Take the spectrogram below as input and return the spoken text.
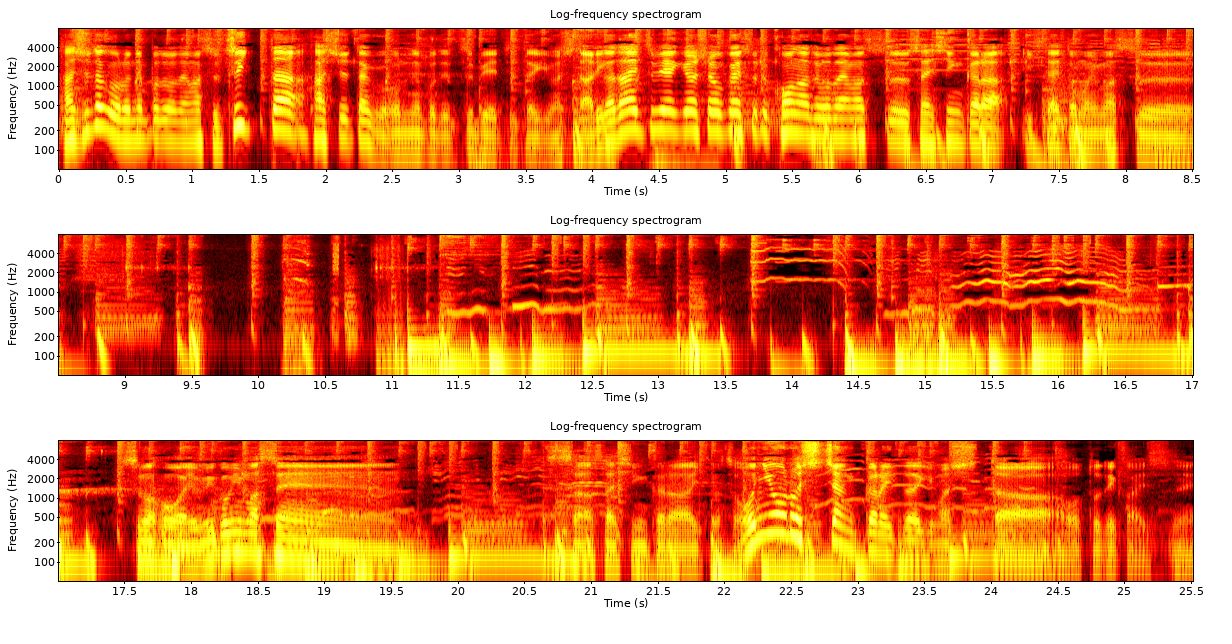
ハッシュタグオルネポでございます。ツイッター、ハッシュタグオルネポでつぶやいていただきました。ありがたいつぶやきを紹介するコーナーでございます。最新からいきたいと思います。スマホは読み込みません。さあ、最新からいきます。鬼おろしちゃんからいただきました。音でかいですね。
